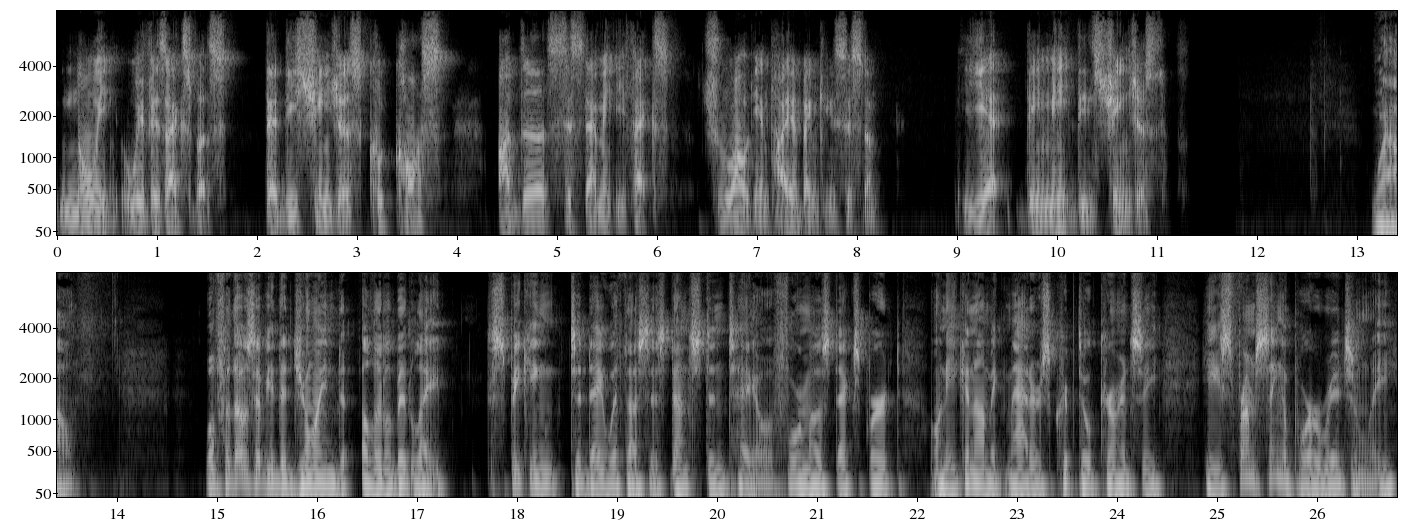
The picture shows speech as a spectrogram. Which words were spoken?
knowing with its experts that these changes could cause other systemic effects throughout the entire banking system. Yet they made these changes. Wow. Well, for those of you that joined a little bit late, speaking today with us is Dunstan Teo, foremost expert on economic matters, cryptocurrency. He's from Singapore originally.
